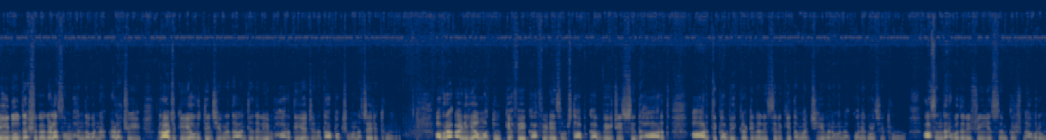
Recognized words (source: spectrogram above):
ಐದು ದಶಕಗಳ ಸಂಬಂಧವನ್ನು ಕಳಚಿ ರಾಜಕೀಯ ವೃತ್ತಿ ಜೀವನದ ಅಂತ್ಯದಲ್ಲಿ ಭಾರತೀಯ ಜನತಾ ಪಕ್ಷವನ್ನು ಸೇರಿದರು. ಅವರ ಅಳಿಯ ಮತ್ತು ಕೆಫೆ ಕಾಫಿ ಡೇ ಸಂಸ್ಥಾಪಕ ವಿಜಿ ಸಿದ್ಧಾರ್ಥ್ ಆರ್ಥಿಕ ಬಿಕ್ಕಟ್ಟಿನಲ್ಲಿ ಸಿಲುಕಿ ತಮ್ಮ ಜೀವನವನ್ನು ಕೊನೆಗೊಳಿಸಿದ್ರು. ಆ ಸಂದರ್ಭದಲ್ಲಿ ಶ್ರೀ ಎಸ್ ಎಂ ಕೃಷ್ಣ ಅವರು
